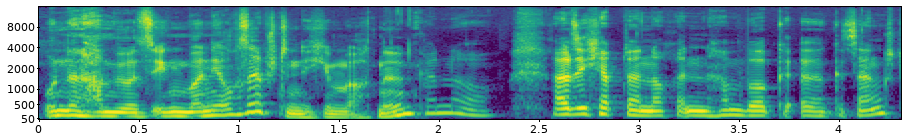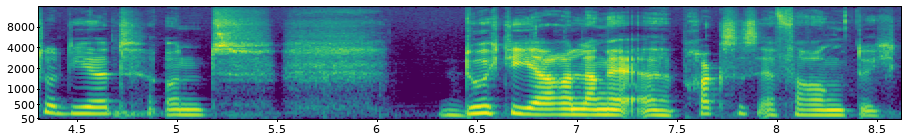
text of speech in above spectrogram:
Und dann haben wir uns irgendwann ja auch selbstständig gemacht. Ne? Genau. Also ich habe dann noch in Hamburg äh, Gesang studiert und durch die jahrelange äh, Praxiserfahrung, durch,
